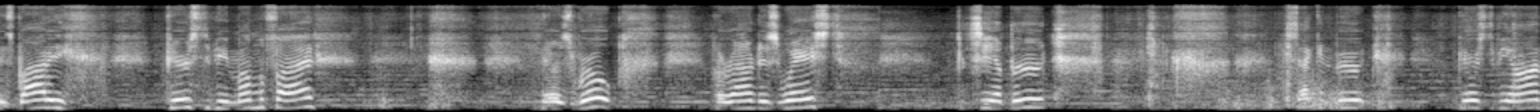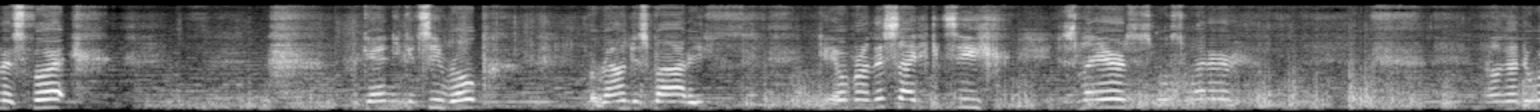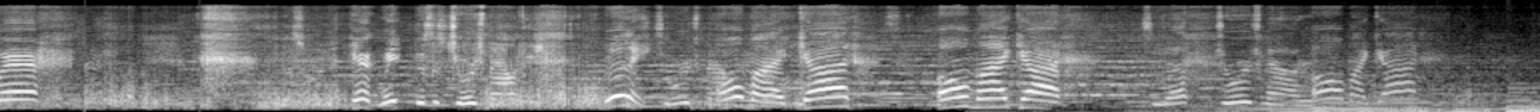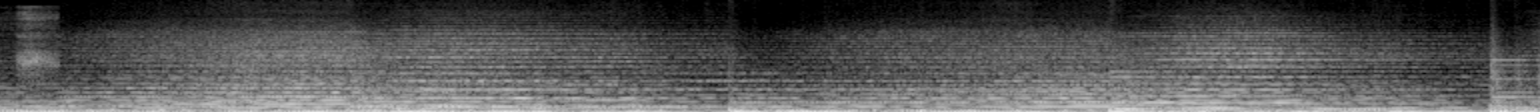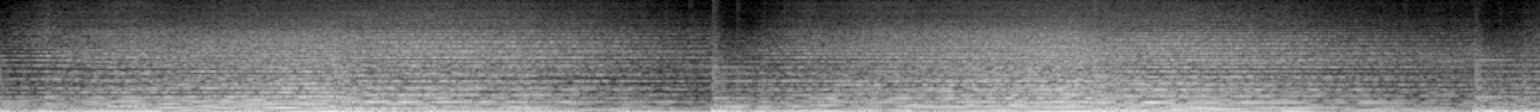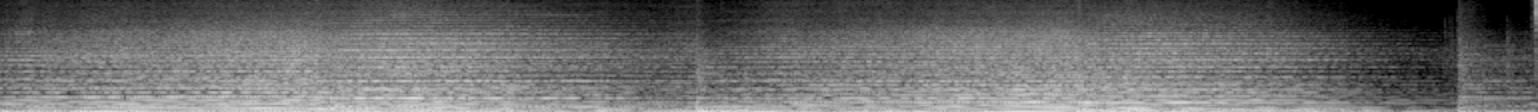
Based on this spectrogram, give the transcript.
His body appears to be mummified. There's rope around his waist. You can see a boot. Second boot appears to be on his foot. Again, you can see rope around his body. Okay, over on this side, you can see his layers, his wool sweater, long underwear. Here, Wait, this is George Mallory. really? George Mallory. Oh my God! Oh my God! See that? George Mallory. Oh my God!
